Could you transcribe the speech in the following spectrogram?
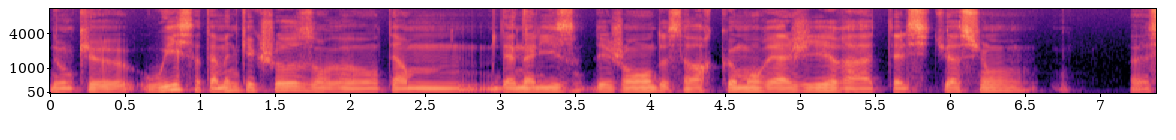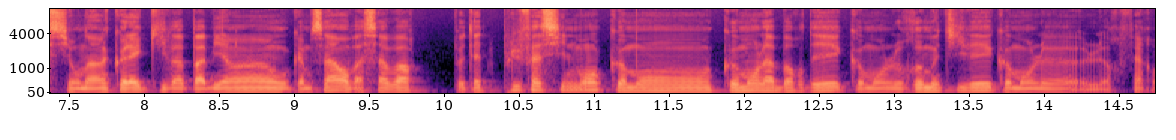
Donc euh, oui, ça t'amène quelque chose en termes d'analyse des gens, de savoir comment réagir à telle situation, euh, si on a un collègue qui va pas bien ou comme ça, on va savoir peut-être plus facilement comment, comment l'aborder, comment le remotiver, comment le, leur faire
